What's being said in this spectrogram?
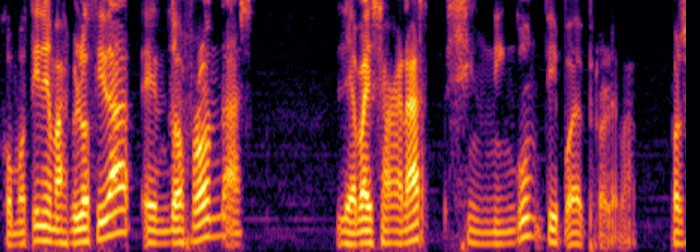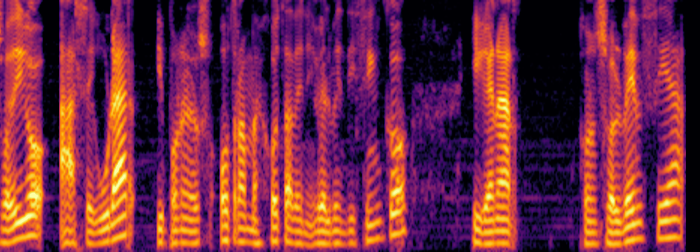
Como tiene más velocidad, en dos rondas le vais a ganar sin ningún tipo de problema. Por eso digo, asegurar y poneros otra mascota de nivel 25 y ganar con solvencia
